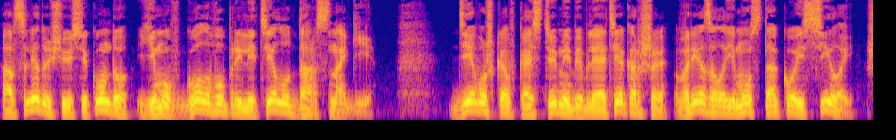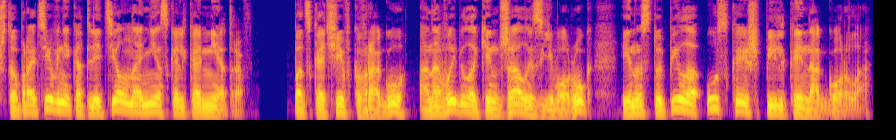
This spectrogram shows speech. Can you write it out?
а в следующую секунду ему в голову прилетел удар с ноги. Девушка в костюме библиотекарши врезала ему с такой силой, что противник отлетел на несколько метров. Подскочив к врагу, она выбила кинжал из его рук и наступила узкой шпилькой на горло.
